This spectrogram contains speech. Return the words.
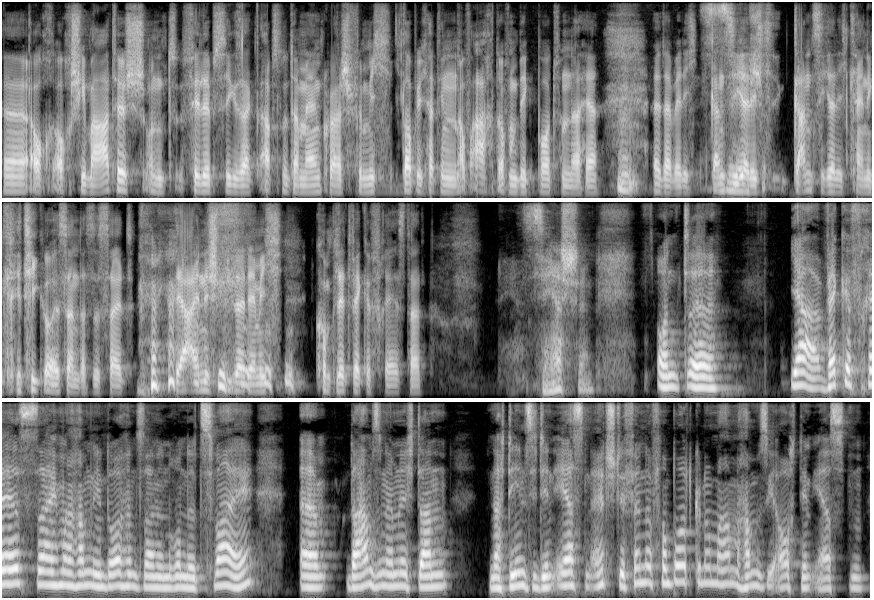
äh, auch, auch schematisch und Phillips, wie gesagt, absoluter Man-Crush für mich. Ich glaube, ich hatte ihn auf acht auf dem Big Board, von daher, hm. äh, da werde ich ganz Sehr sicherlich, schön. ganz sicherlich keine Kritik äußern. Das ist halt der eine Spieler, der mich komplett weggefräst hat. Sehr schön. Und äh, ja, weggefräst, sag ich mal, haben die Dolphins dann in Runde zwei. Ähm, da haben sie nämlich dann, nachdem sie den ersten Edge Defender vom Bord genommen haben, haben sie auch den ersten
